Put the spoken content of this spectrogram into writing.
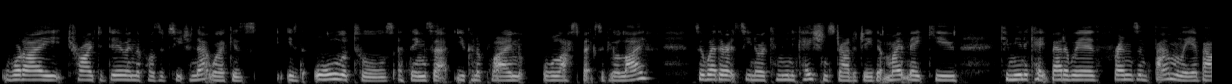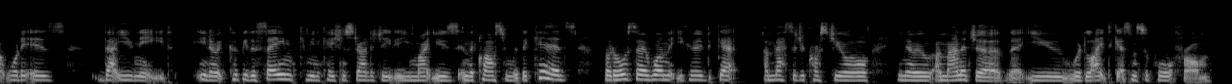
what I try to do in the Positive Teacher Network is is all the tools are things that you can apply in all aspects of your life. So whether it's you know a communication strategy that might make you communicate better with friends and family about what it is that you need you know, it could be the same communication strategy that you might use in the classroom with the kids, but also one that you could get a message across to your, you know, a manager that you would like to get some support from.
